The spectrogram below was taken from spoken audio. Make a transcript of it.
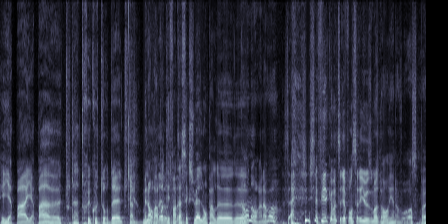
et il n'y a pas, y a pas euh, tout un truc autour d'elle, tout un. mais non on parle pas de tes fantasmes sexuels on parle de. Non, non, rien à voir. J'aime bien comment tu réponds sérieusement. Non, rien à voir. C'est pas.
